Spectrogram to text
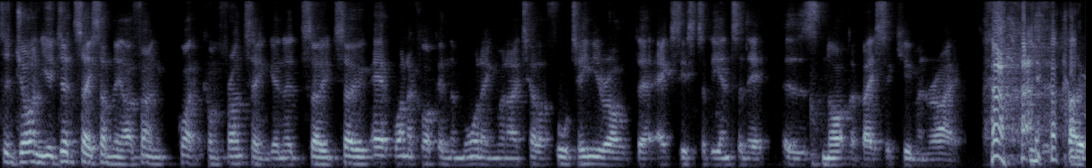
So John, you did say something I found quite confronting, and it, so so at one o'clock in the morning when I tell a fourteen-year-old that access to the internet is not a basic human right, so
